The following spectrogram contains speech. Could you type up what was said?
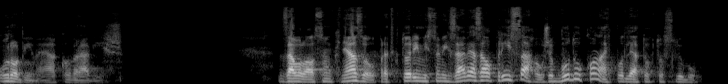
Urobíme, ako vravíš. Zavolal som kňazov, pred ktorými som ich zaviazal prísahou, že budú konať podľa tohto sľubu.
